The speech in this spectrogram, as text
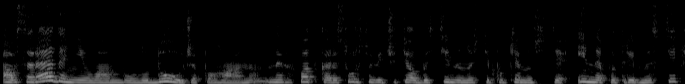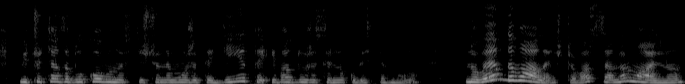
А всередині вам було дуже погано, нехватка ресурсу, відчуття обезціненості, покинутості і непотрібності, відчуття заблокованості, що не можете діяти, і вас дуже сильно кудись тягнуло. Ну ви вдавали, що у вас все нормально,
